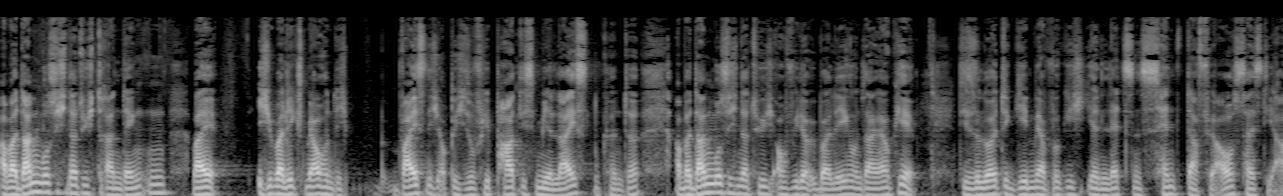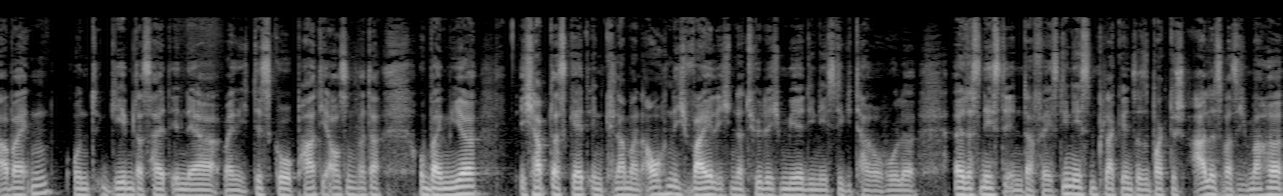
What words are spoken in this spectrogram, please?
aber dann muss ich natürlich dran denken, weil ich überlege es mir auch und ich weiß nicht, ob ich so viel Partys mir leisten könnte. Aber dann muss ich natürlich auch wieder überlegen und sagen, okay, diese Leute geben ja wirklich ihren letzten Cent dafür aus. Das heißt, die arbeiten und geben das halt in der, weiß nicht, Disco, Party aus und so weiter. Und bei mir ich habe das Geld in Klammern auch nicht, weil ich natürlich mir die nächste Gitarre hole, äh, das nächste Interface, die nächsten Plugins, also praktisch alles, was ich mache,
